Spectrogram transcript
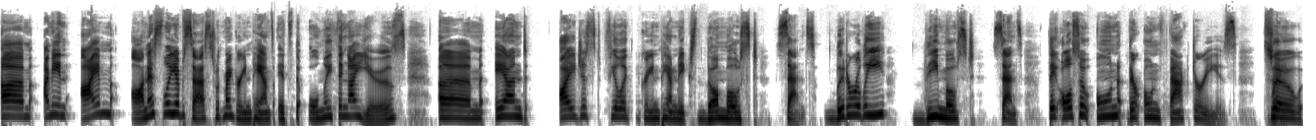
Um, I mean, I'm honestly obsessed with my green pans. It's the only thing I use. Um, and I just feel like green pan makes the most sense. Literally the most sense. They also own their own factories. So right.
